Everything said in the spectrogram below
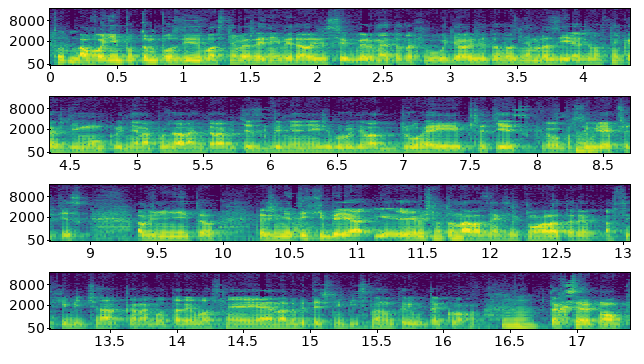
Tohle. A oni potom později vlastně veřejně vydali, že si uvědomuje tohle chybu udělali, že to hrozně mrzí a že vlastně každému klidně na požádání teda vytisk vymění, že budou dělat druhý přetisk, nebo prostě hmm. udělají přetisk a vymění to. Takže mě ty chyby, já, já když na to narazím, jak si řeknu, ale tady asi chybí čárka, nebo tady vlastně je nadbytečný písmeno, který uteklo, hmm. tak si řeknu OK,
